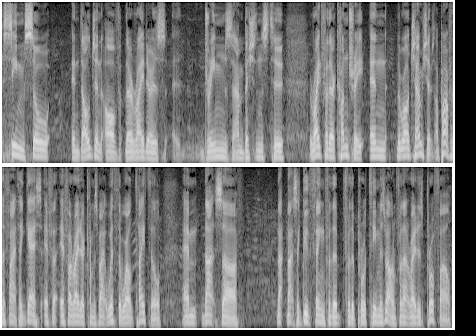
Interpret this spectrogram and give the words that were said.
seem so indulgent of their riders' uh, dreams, ambitions to ride for their country in the World Championships. Apart from the fact, I guess, if a, if a rider comes back with the world title, um, that's uh, that that's a good thing for the for the pro team as well and for that rider's profile.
